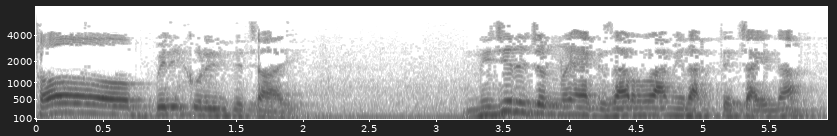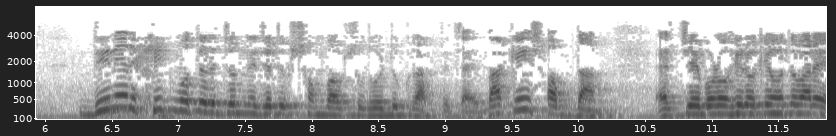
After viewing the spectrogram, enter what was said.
সব বেরি করে দিতে চাই। নিজের জন্য এক জাররা আমি রাখতে চাই না। দিনের খিদমতের জন্য যেটুকু সম্ভব শুধু ওইটুকু রাখতে চাই। বাকি সব দান। এর চেয়ে বড় হিরো কে হতে পারে?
